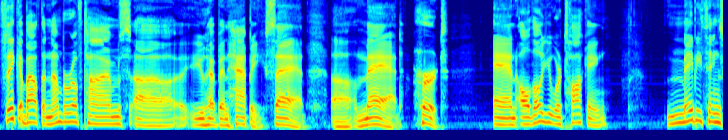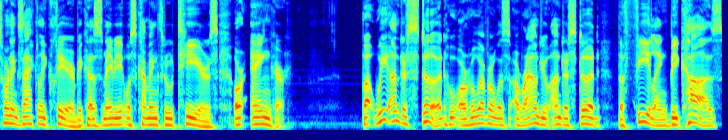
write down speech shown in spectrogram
Think about the number of times uh, you have been happy, sad, uh, mad, hurt, and although you were talking, maybe things weren't exactly clear because maybe it was coming through tears or anger. But we understood, who or whoever was around you understood the feeling because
